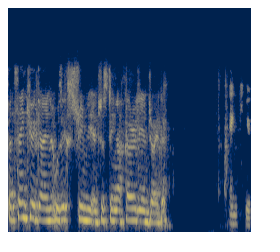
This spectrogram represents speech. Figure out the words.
But thank you again. It was extremely interesting. I thoroughly enjoyed it. Thank you.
